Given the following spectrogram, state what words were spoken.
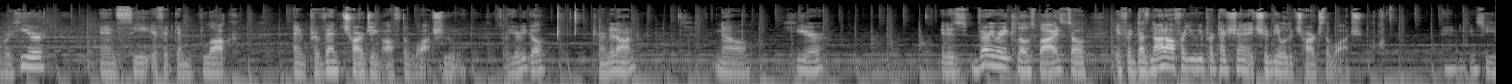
over here and see if it can block and prevent charging off the watch lume So here we go, turn it on. Now here, it is very, very close by. So if it does not offer UV protection, it should be able to charge the watch. And you can see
